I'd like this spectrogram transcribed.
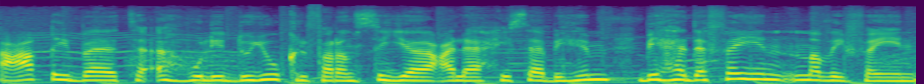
عقب تأهل الديوك الفرنسية على حسابهم بهدفين نظيفين.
